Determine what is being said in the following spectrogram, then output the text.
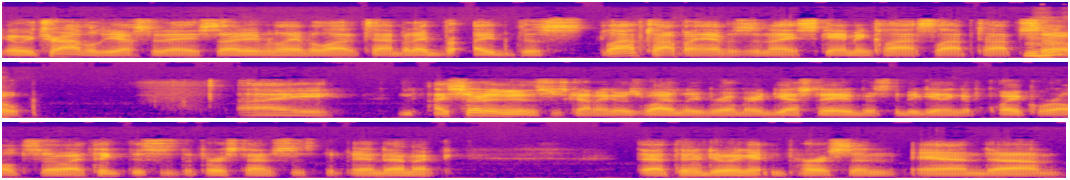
know, we traveled yesterday, so I didn't really have a lot of time. But I, I this laptop I have is a nice gaming class laptop. So I, I sort of knew this was coming. It was widely rumored. Yesterday was the beginning of Quake World, so I think this is the first time since the pandemic that they're doing it in person. And um,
